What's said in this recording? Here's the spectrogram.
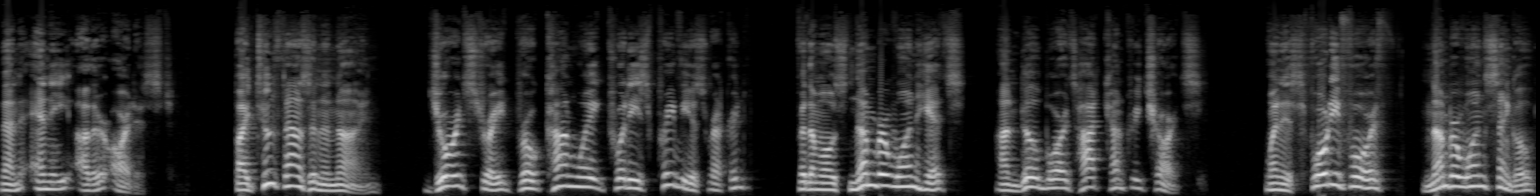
than any other artist. By 2009, George Strait broke Conway Twitty's previous record for the most number one hits on Billboard's Hot Country charts when his 44th number one single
